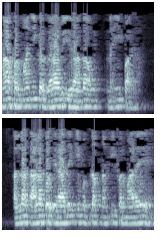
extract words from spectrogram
ہاں فرمانی کا ذرا بھی ارادہ نہیں پایا۔ اللہ تعالیٰ کو ارادے کی مطلب نفی فرما رہے ہیں،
